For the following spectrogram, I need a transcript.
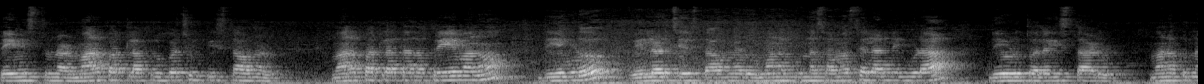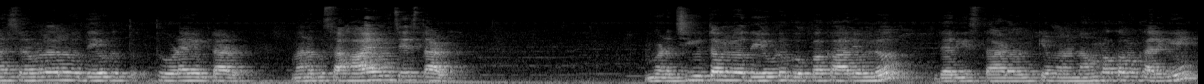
ప్రేమిస్తున్నాడు. మన పట్ల కృప చూపిస్తా ఉన్నాడు. మన పట్ల తన ప్రేమను దేవుడు వెల్లడి చేస్తా ఉన్నాడు. మనకున్న సమస్యలన్నీ కూడా దేవుడు తొలగిస్తాడు. మనకున్న శ్రమలలో దేవుడు తోడై ఉంటాడు. మనకు సహాయం చేస్తాడు. మన జీవితంలో దేవుడు గొప్ప కార్యములు జరిగిస్తాడు. అందుకే మన నమ్మకం కలిగి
